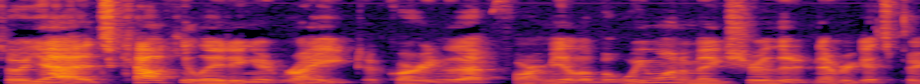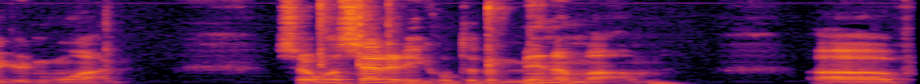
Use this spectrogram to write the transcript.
So yeah, it's calculating it right according to that formula, but we want to make sure that it never gets bigger than 1. So we'll set it equal to the minimum of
